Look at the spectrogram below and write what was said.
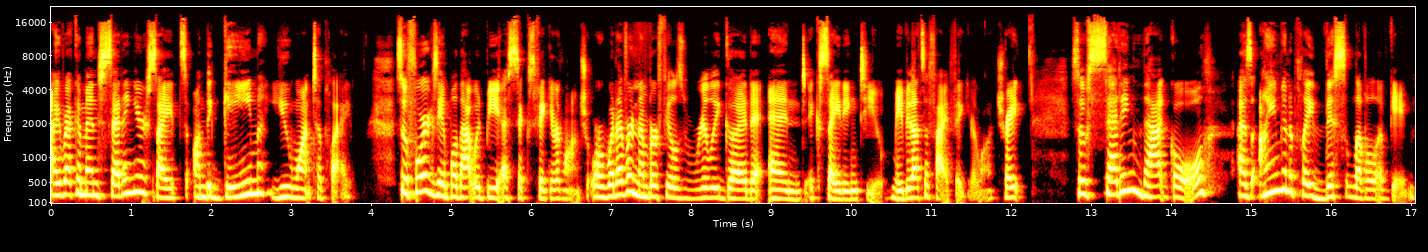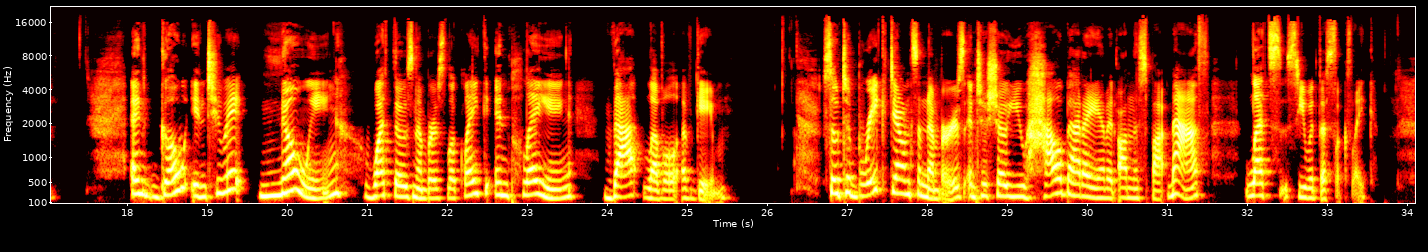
I recommend setting your sights on the game you want to play. So, for example, that would be a six figure launch or whatever number feels really good and exciting to you. Maybe that's a five figure launch, right? So, setting that goal as I'm going to play this level of game and go into it knowing what those numbers look like and playing that level of game. So, to break down some numbers and to show you how bad I am at on the spot math, let's see what this looks like.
